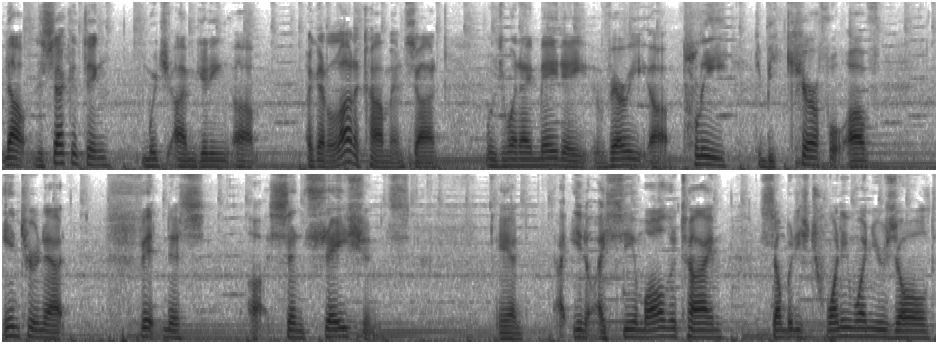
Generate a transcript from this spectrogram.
Now, the second thing, which I'm getting, uh, I got a lot of comments on, was when I made a very uh, plea to be careful of internet fitness uh, sensations. And, you know, I see them all the time. Somebody's 21 years old,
